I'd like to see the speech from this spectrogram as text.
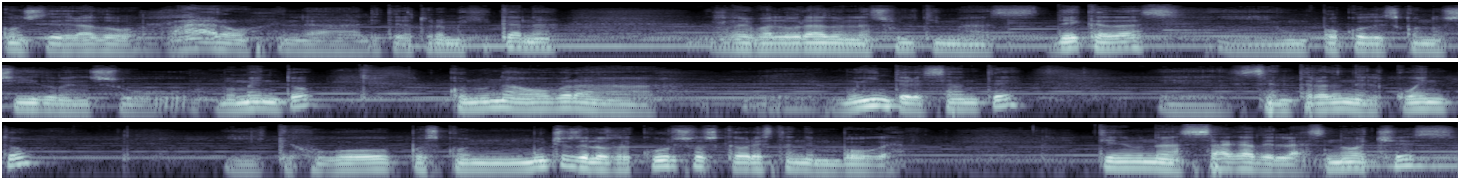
considerado raro en la literatura mexicana, revalorado en las últimas décadas y un poco desconocido en su momento, con una obra eh, muy interesante, eh, centrada en el cuento y que jugó pues con muchos de los recursos que ahora están en boga. Tiene una saga de las noches,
